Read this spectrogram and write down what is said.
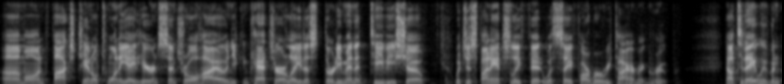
um, on Fox Channel 28 here in Central Ohio, and you can catch our latest 30 minute TV show, which is Financially Fit with Safe Harbor Retirement Group. Now, today we've been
